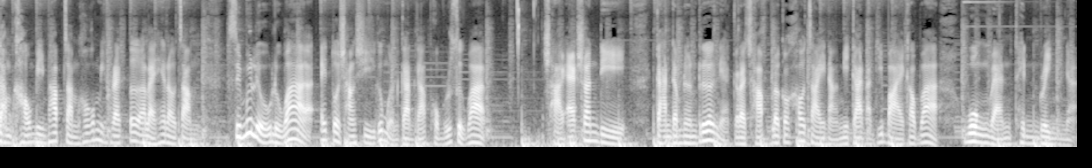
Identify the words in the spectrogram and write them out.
จำเขามีภาพจำเขาก็มีคาแรคเตอร์อะไรให้เราจำ Simu Liu หรือว่าไอตัวชางชีก็เหมือนกันครับ ผมรู้สึกว่าฉากแอคชั่นดี การดำเนินเรื่องเนี่ยกระชับแล้วก็เข้าใจหนังมีการอธิบายครับว่า วงแหวน Ten Ring เนี่ย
